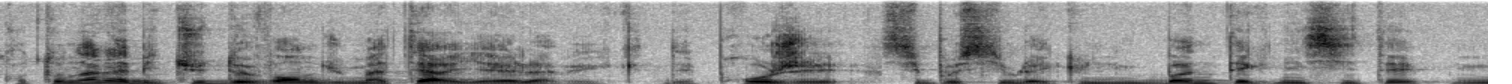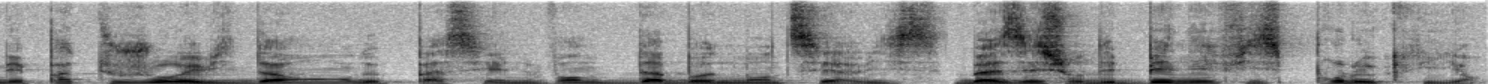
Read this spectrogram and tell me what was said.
Quand on a l'habitude de vendre du matériel avec des projets, si possible avec une bonne technicité, il n'est pas toujours évident de passer à une vente d'abonnement de services basée sur des bénéfices pour le client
